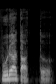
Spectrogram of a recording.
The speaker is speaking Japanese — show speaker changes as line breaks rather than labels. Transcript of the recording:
পুরাতত্ত্ব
